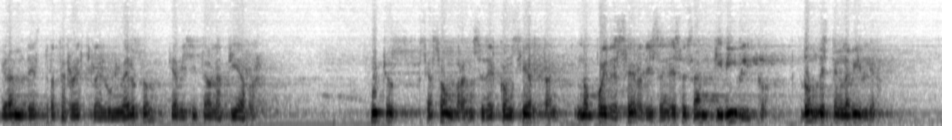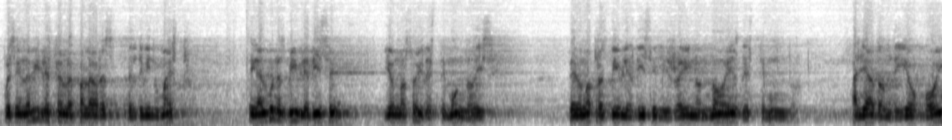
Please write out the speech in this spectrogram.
grande extraterrestre del universo que ha visitado la Tierra. Muchos se asombran, se desconciertan, no puede ser, dicen, eso es antibíblico. ¿Dónde está en la Biblia? Pues en la Biblia están las palabras del Divino Maestro. En algunas Biblias dice, yo no soy de este mundo, dice. Pero en otras Biblias dice, mi reino no es de este mundo. Allá donde yo voy,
